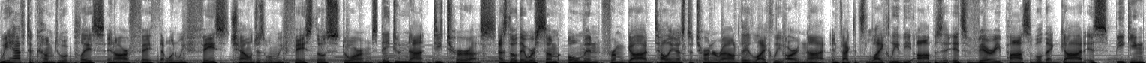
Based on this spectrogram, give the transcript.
We have to come to a place in our faith that when we face challenges, when we face those storms, they do not deter us as though they were some omen from God telling us to turn around. They likely are not. In fact, it's likely the opposite. It's very possible that God is speaking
